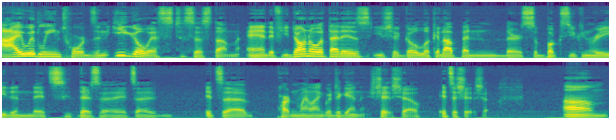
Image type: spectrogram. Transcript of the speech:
I would lean towards an egoist system. And if you don't know what that is, you should go look it up. And there's some books you can read, and it's there's a it's a it's a pardon my language again shit show. It's a shit show. Um,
